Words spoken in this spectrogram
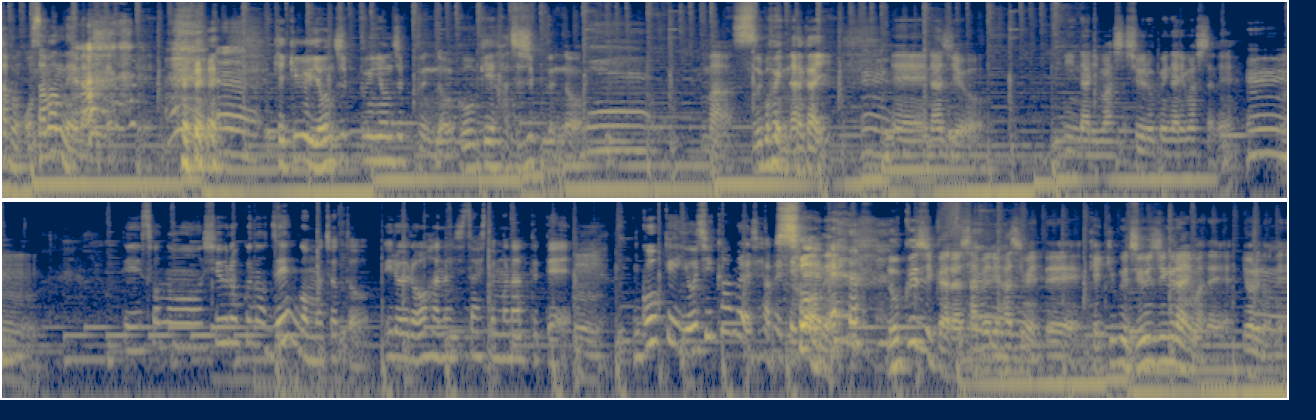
多分収まんねえなって思ってうん結局40分40分の合計80分のうんねまあすごい長い、うん。えーラジオになりました収録になりましたね。ううんんでその収録の前後もちょっといろいろお話しさせてもらっててうん。合計4時間ぐらい喋ってたよね。6時から喋り始めて、結局10時ぐらいまで夜のね、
